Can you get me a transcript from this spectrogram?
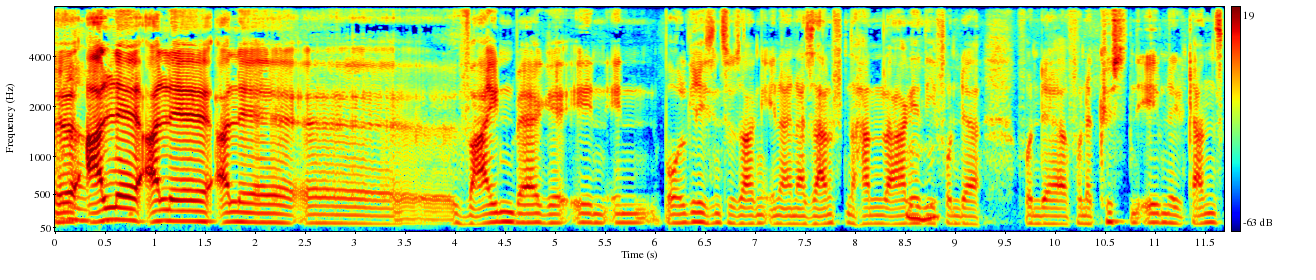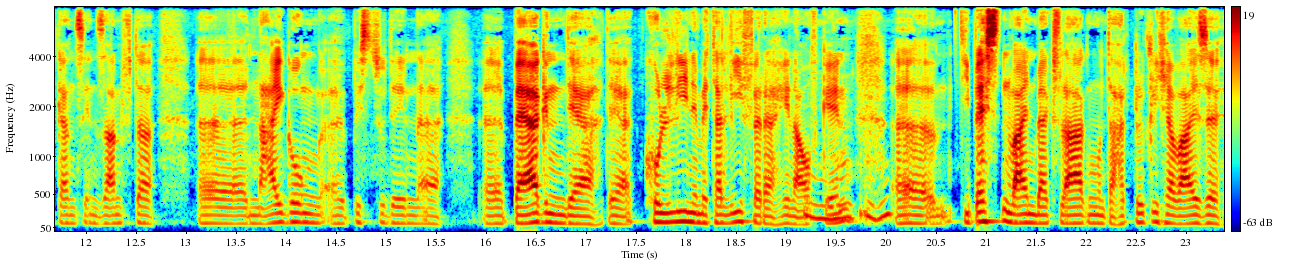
Ne? Äh, alle, alle, alle äh, Weinberge in, in Bolgri sind sozusagen in einer sanften Hanglage, mhm. die von der von der, von der Küstenebene ganz, ganz in sanfter äh, Neigung äh, bis zu den äh, äh Bergen der, der Colline Metallifera hinaufgehen. Mhm, mhm, ähm, die besten Weinbergslagen und da hat glücklicherweise,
